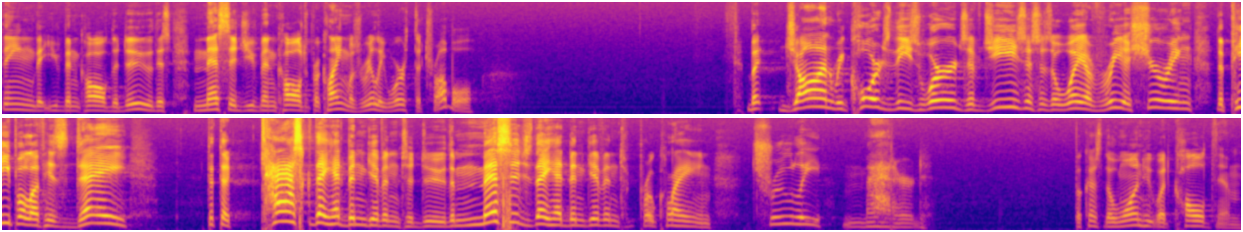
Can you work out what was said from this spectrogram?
thing that you've been called to do, this message you've been called to proclaim, was really worth the trouble. But John records these words of Jesus as a way of reassuring the people of his day that the task they had been given to do, the message they had been given to proclaim, truly mattered because the one who had called them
